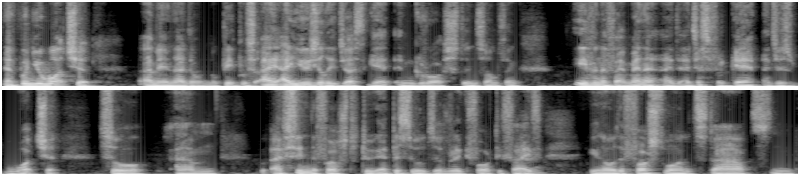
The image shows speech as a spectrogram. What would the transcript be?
If when you watch it, I mean, I don't know, people, I, I usually just get engrossed in something. Even if I'm in it, I, I just forget. I just watch it. So, um, I've seen the first two episodes of Rig 45. You know, the first one, it starts and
